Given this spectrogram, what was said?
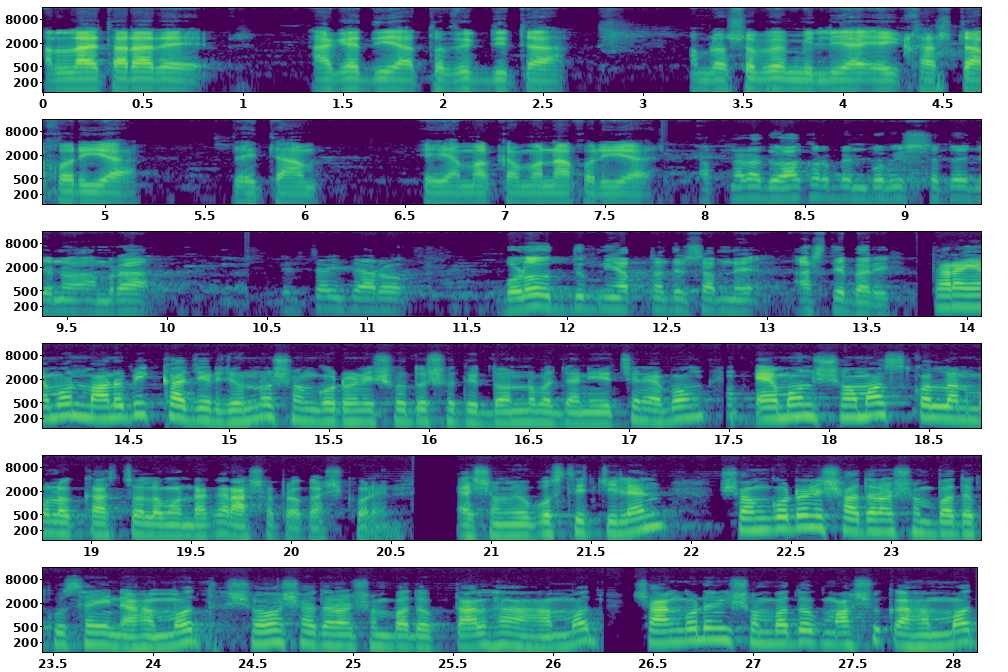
আল্লাহ তারারে আগে দিয়া তফিক দিতা। আমরা সবে মিলিয়া এই কাজটা করিয়া যাইতাম এই আমার কামনা করিয়া। আপনারা দোয়া করবেন ভবিষ্যতে যেন আমরা এর চাইতে আরও বড় উদ্যোগ নিয়ে আপনাদের সামনে আসতে পারি। তারা এমন মানবিক কাজের জন্য সংগঠনের সদস্যদের ধন্যবাদ জানিয়েছেন এবং এমন সমাজ কল্যাণমূলক কাজ চলমান রাখার আশা প্রকাশ করেন। এ সময় উপস্থিত ছিলেন সংগঠনের সাধারণ সম্পাদক হুসাইন আহমদ সহ সাধারণ সম্পাদক তালহা আহমদ, সাংগঠনিক সম্পাদক মাসুক আহমদ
